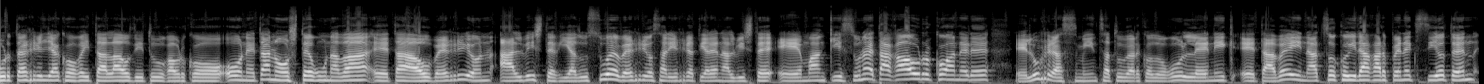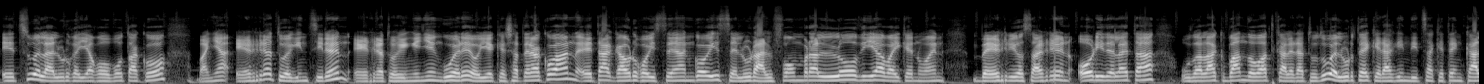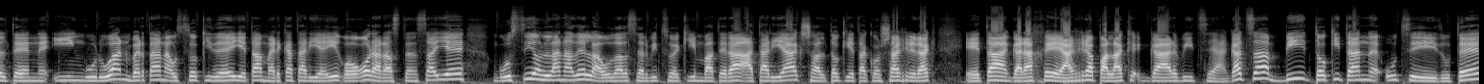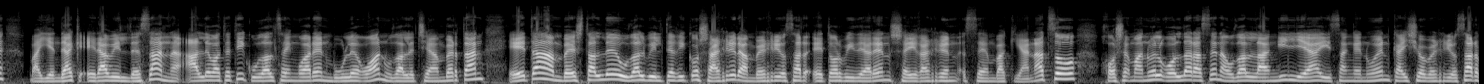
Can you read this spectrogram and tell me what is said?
Urtarrilak hogeita lau ditu gaurko honetan osteguna da eta hau berrion albistegia duzue berriozari irretiaren albiste emankizuna eta gaurkoan ere elurreaz mintzatu beharko dugu lehenik eta behin atzoko iragarpenek zioten etzuela elur gehiago botako baina erratu egin ziren erratu egin ginen gu ere hoiek esaterakoan eta gaur goizean goiz elur alfombra lodia baikenuen berriozarren hori dela eta udalak bando bat kaleratu du elurtek eragin ditzaketen kalte inguruan bertan auzokideei eta merkatariei gogorarazten zaie guztion lana dela udal zerbitzuekin batera atariak, saltokietako sarrerak eta garaje arrapalak garbitzea. Gatza, bi tokitan utzi dute, ba jendeak erabildezan alde batetik udaltzaingoaren bulegoan udaletxean bertan eta bestalde udalbiltegiko sarreran berriozar etorbidearen seigarren zenbakian. Atzo, Jose Manuel Goldarazen udal langilea izan genuen kaixo berriozar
